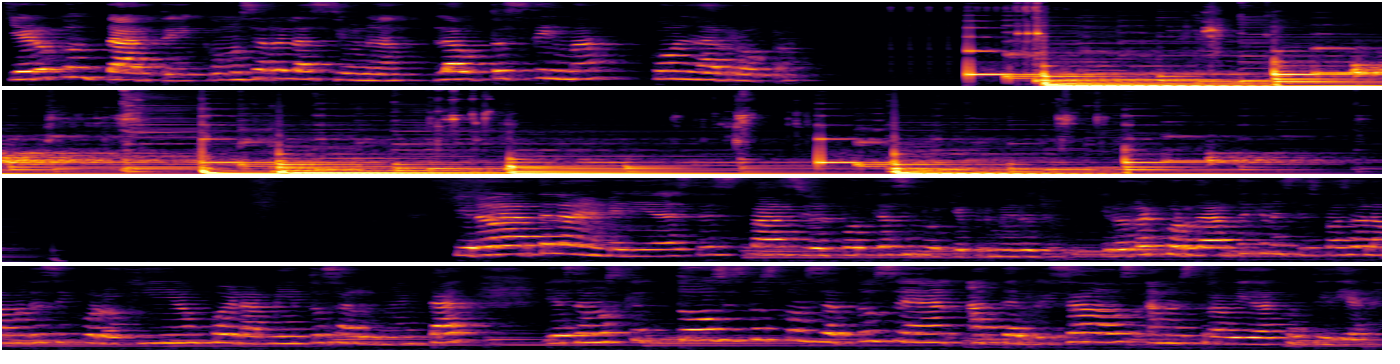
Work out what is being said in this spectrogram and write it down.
Quiero contarte cómo se relaciona la autoestima con la ropa. Darte la bienvenida a este espacio, el podcast y porque primero yo. Quiero recordarte que en este espacio hablamos de psicología, empoderamiento, salud mental y hacemos que todos estos conceptos sean aterrizados a nuestra vida cotidiana.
